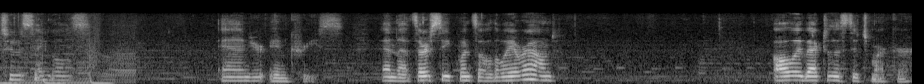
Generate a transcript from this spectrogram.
two singles, and your increase. And that's our sequence all the way around. All the way back to the stitch marker.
